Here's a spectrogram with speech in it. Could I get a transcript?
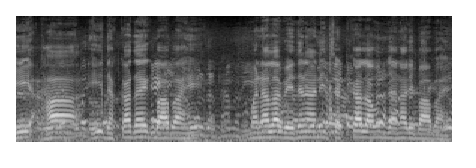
ही हा ही धक्कादायक बाब आहे. मनाला वेदना आणि चटका लावून जाणारी बाब आहे.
